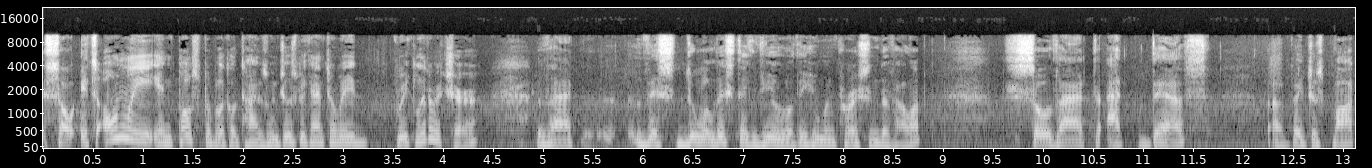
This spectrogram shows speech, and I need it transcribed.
So it's only in post biblical times when Jews began to read Greek literature that this dualistic view of the human person developed, so that at death, uh, they just bought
